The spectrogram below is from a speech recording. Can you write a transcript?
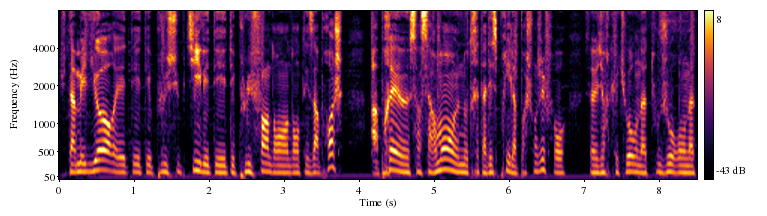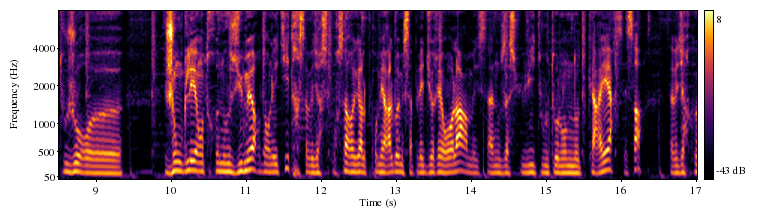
tu t'améliores et t'es es plus subtil et t'es es plus fin dans, dans tes approches. Après, euh, sincèrement, euh, notre état d'esprit, il a pas changé, frérot. Ça veut dire que, tu vois, on a toujours, on a toujours euh, jonglé entre nos humeurs dans les titres. Ça veut dire, c'est pour ça, regarde, le premier album, s'appelait Du rire aux larmes et ça nous a suivis tout au long de notre carrière, c'est ça. Ça veut dire que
